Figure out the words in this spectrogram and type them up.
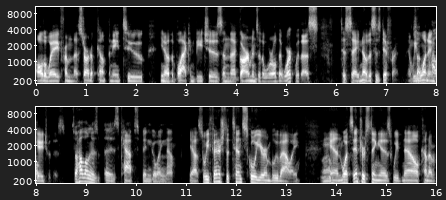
all the way from the startup company to you know the Black and Veatches and the Garmins of the world that work with us to say no, this is different, and we So want to how- engage with this. so how long has, has CAPS been going now? Yeah, so we finished the tenth school year in Blue Valley. Wow. And what's interesting is we've now kind of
